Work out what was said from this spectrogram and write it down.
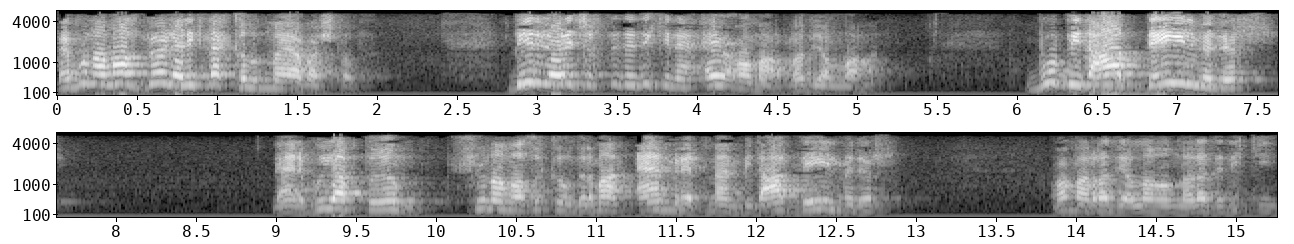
Ve bu namaz böylelikle kılınmaya başladı. Birileri çıktı dedi ki ne? Ey Ömer radıyallahu anh. Bu bid'at değil midir? Yani bu yaptığım şu namazı kıldırman, emretmen bid'at değil midir? Ömer radıyallahu onlara dedi ki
